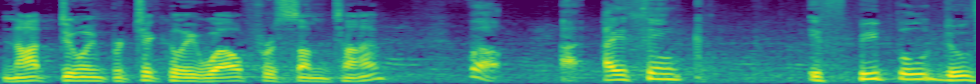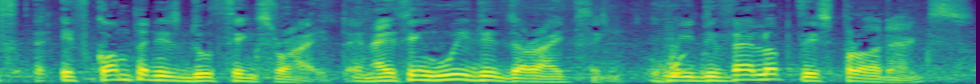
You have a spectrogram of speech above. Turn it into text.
not doing particularly well for some time? Well, I think if people do, if companies do things right, and I think we did the right thing, we developed these products,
